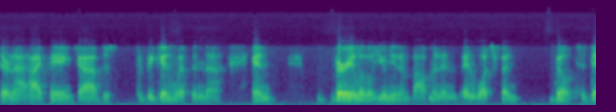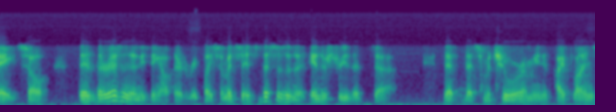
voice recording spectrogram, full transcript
They're not high-paying jobs to begin with, and uh, and very little union involvement in, in what's been built to date. So there, there isn't anything out there to replace them. It's it's this is an industry that uh, that that's mature. I mean, pipelines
